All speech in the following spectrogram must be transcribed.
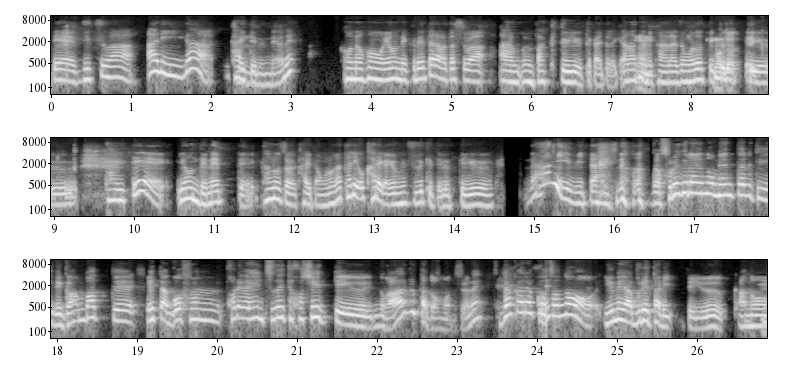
て実はアリーが書いてるんだよね。この本を読んでくれたら私は「あ Back to You」って書いた時あなたに必ず戻ってくるっていう、書いて読んでねって彼女が書いた物語を彼が読み続けてるっていう何みたいな。だそれぐらいのメンタリティーで頑張って得た5分これが永遠に続いてほしいっていうのがあるかと思うんですよね。だからこその夢破れたりっていうあの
